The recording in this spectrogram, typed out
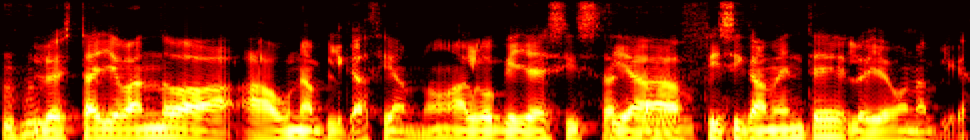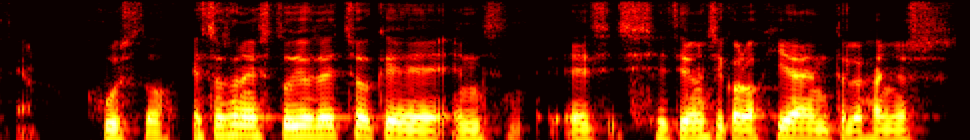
lo está llevando a, una aplicación, ¿no? Algo que ya existía físicamente, lo lleva a una aplicación. Justo. Estos son estudios, de hecho, que eh, se hicieron en psicología entre los años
